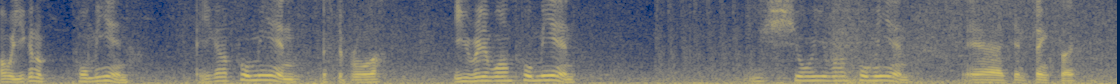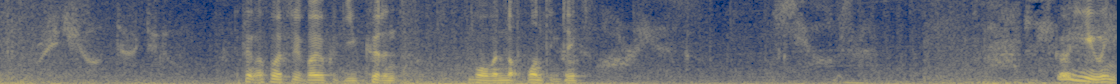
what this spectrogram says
Oh, you're you gonna pull me in? Are you gonna pull me in, Mr. Brawler? You really wanna pull me in? Are you sure you wanna pull me in? Yeah, I didn't think so. I think that's mostly though because you couldn't, more than not wanting to. Screw you, in,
